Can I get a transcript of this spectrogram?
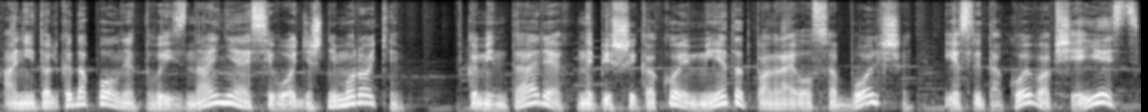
Они только дополнят твои знания о сегодняшнем уроке. В комментариях напиши, какой метод понравился больше, если такой вообще есть.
